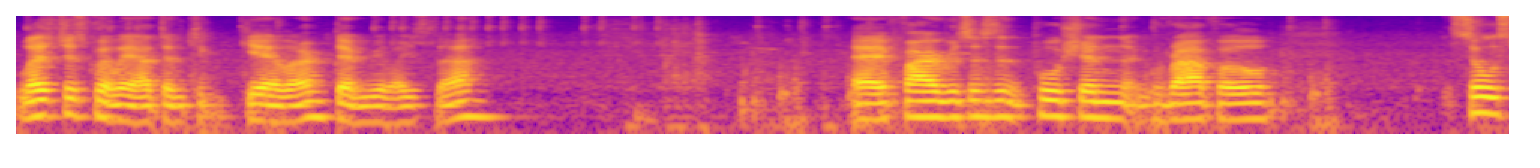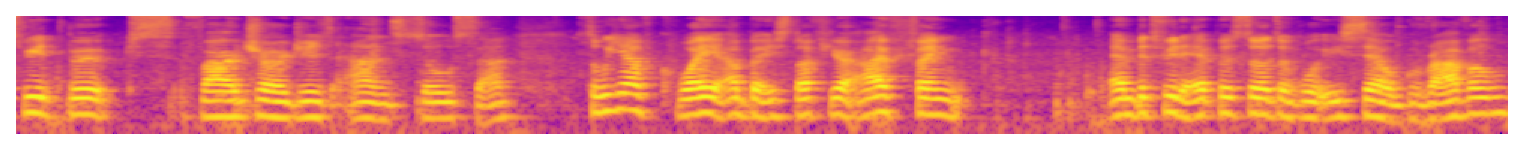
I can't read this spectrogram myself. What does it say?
Let's just quickly add them together. Didn't realize that. Uh, fire resistant potion, gravel, soul speed books, fire charges, and soul sand. So we have quite a bit of stuff here. I think in between episodes I'm going to sell gravel.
